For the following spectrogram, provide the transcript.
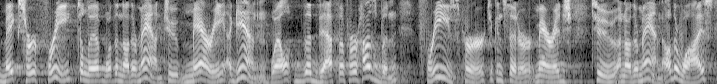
makes her free to live with another man, to marry again. Well, the death of her husband frees her to consider marriage to another man. Otherwise,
